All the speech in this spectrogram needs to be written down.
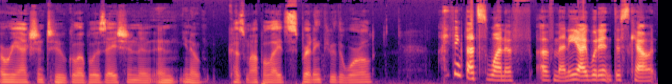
a reaction to globalization and, and you know cosmopolites spreading through the world? I think that's one of of many. I wouldn't discount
